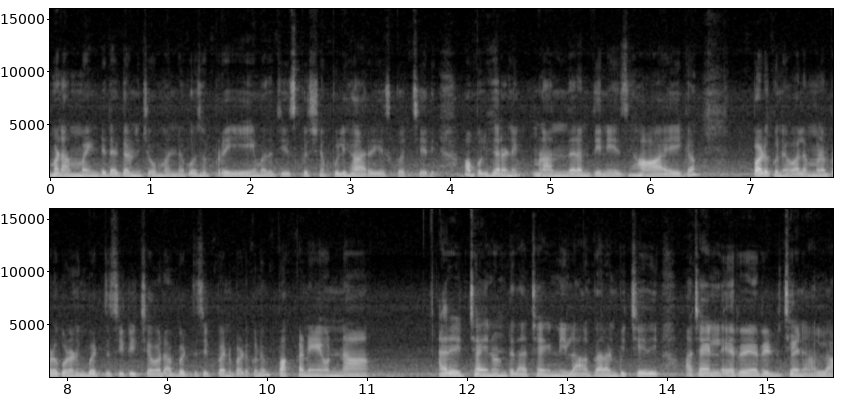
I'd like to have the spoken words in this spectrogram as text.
మన అమ్మ ఇంటి దగ్గర నుంచి ఒక మన కోసం ప్రేమతో తీసుకొచ్చిన పులిహార వేసుకొచ్చేది ఆ పులిహారని మన అందరం తినేసి హాయిగా పడుకునే వాళ్ళం మనం పడుకోవడానికి బెడ్ సీట్ ఇచ్చేవాళ్ళు. ఆ బెడ్ సీట్ పైన పడుకుని పక్కనే ఉన్న అరే చైన్ ఉంటుంది. ఆ చైన్ని లాగాలనిపించేది. ఆ చైన్ రెడ్ చైన్ అలా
